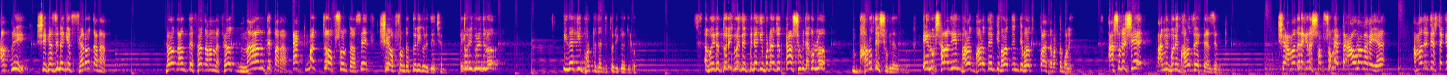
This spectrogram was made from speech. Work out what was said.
আপনি শেখ হাসিনাকে ফেরত আনার, ফেরত আনতে, ফেরত আনার না, ফেরত না আনতে পারার একমাত্র অপশনটা আছে, সেই অপশনটা তৈরি করে দিয়েছেন। তৈরি করে দিল, পিনাকি ভট্টাচার্য তৈরি করে দিল। এবং এটা তৈরি করে দিয়ে পিনাকি ভট্টাচার্য কার সুবিধা করল? ভারতের সুবিধা করল। এই লোক সারাদিন ভারত ভারত, এনটি ভারত এনটি ভারত কথাবার্তা বলে। আসলে সে, আমি বলি ভারতের একটা এজেন্ট সে আমাদের এখানে সবসময় একটা আওলা লাগাইয়া আমাদের দেশটাকে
